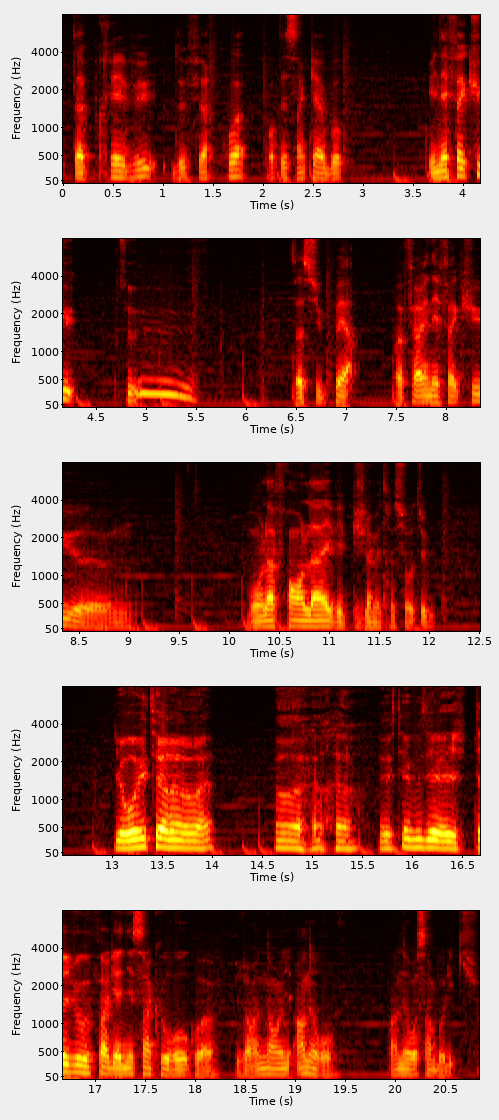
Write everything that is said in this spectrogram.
T'as prévu de faire quoi pour tes 5 abos? Une FAQ. Ça super. On va faire une FAQ. euh, Bon, on la fera en live et puis je la mettrai sur YouTube. ouais. Peut-être vous allez- peut-être je vais vous faire gagner 5 euros quoi. Genre non, 1 euro. 1 euro symbolique.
